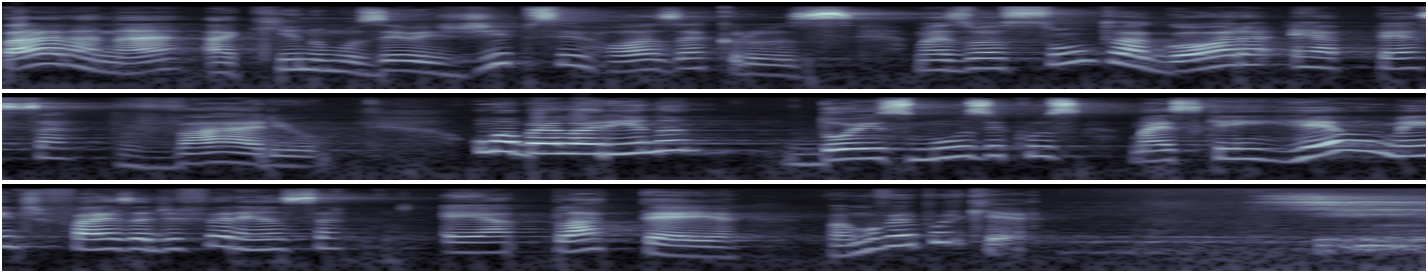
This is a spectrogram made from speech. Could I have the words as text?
Paraná, aqui no Museu Egípcio Rosa Cruz. Mas o assunto agora é a peça Vário. Uma bailarina, dois músicos, mas quem realmente faz a diferença é a plateia. Vamos ver por quê. Cima,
